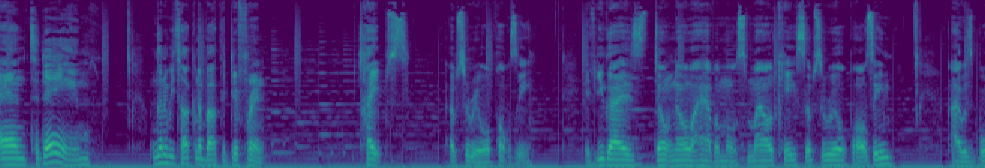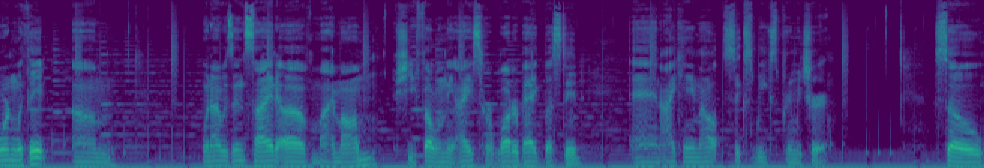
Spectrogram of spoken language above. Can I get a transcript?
And today, I'm going to be talking about the different types of cerebral palsy. If you guys don't know, I have a most mild case of cerebral palsy. I was born with it. Um, when I was inside of my mom, she fell on the ice, her water bag busted, and I came out six weeks premature. So,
